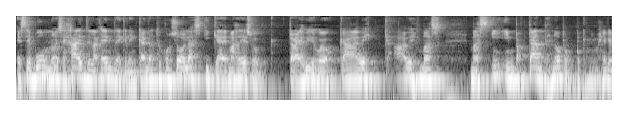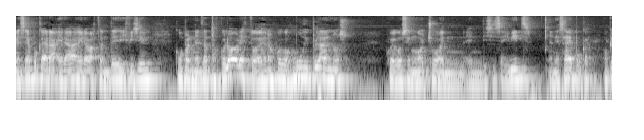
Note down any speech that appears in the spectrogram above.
ese boom, ¿no? ese hype de la gente de que le encantan tus consolas y que además de eso traes videojuegos cada vez, cada vez más, más impactantes, ¿no? porque me imagino que en esa época era, era, era bastante difícil comprender tantos colores, todos eran juegos muy planos, juegos en 8 en, en 16 bits en esa época, ¿ok?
